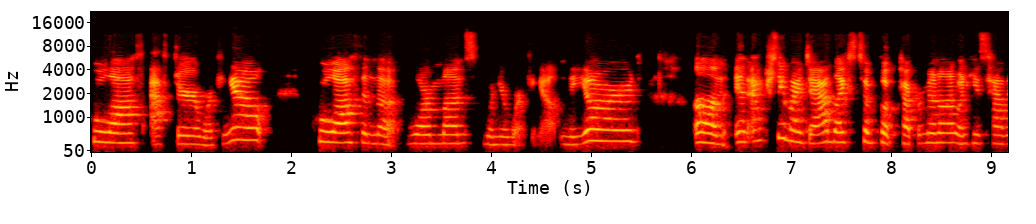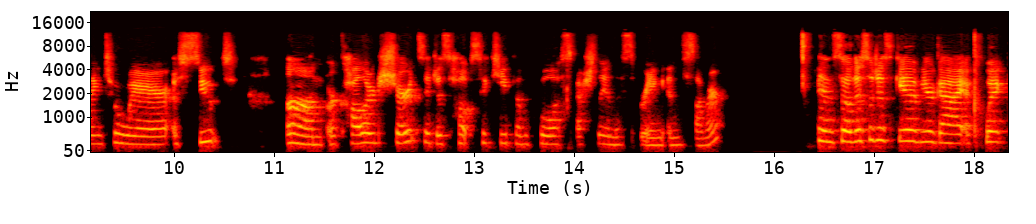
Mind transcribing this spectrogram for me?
cool off after working out, cool off in the warm months when you're working out in the yard. Um, and actually, my dad likes to put peppermint on when he's having to wear a suit um, or collared shirts. It just helps to keep them cool, especially in the spring and summer. And so this will just give your guy a quick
